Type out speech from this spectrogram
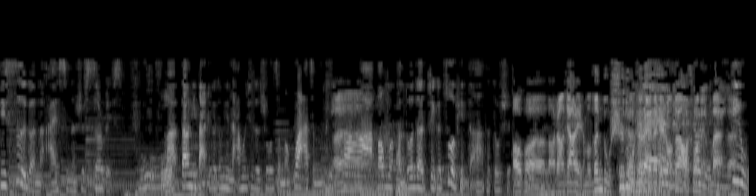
第四个呢 S 呢是 service 服务。啊。当你把这个东西拿回去的时候，怎么挂，怎么配方啊，包括很多的这个作品的啊，它都是。包括老张家里什么温度、湿度之类的这种都要说明白。第五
